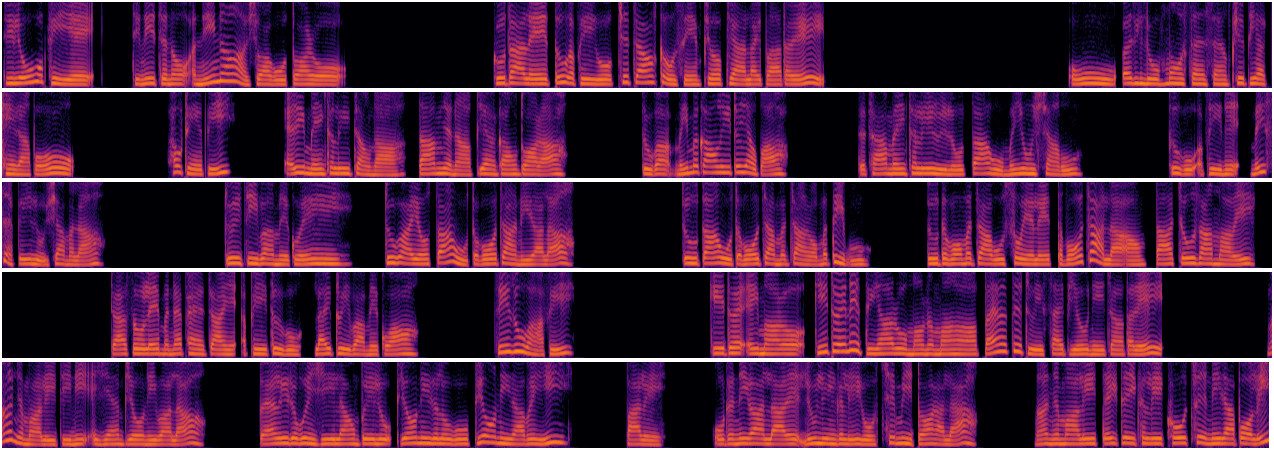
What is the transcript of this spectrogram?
ဒီလိုအဖေရဲ့ဒီနေ့ကျွန်တော်အနည်းနာရွာကိုသွားတော့ကုတာလည်းသူ့အဖေကိုဖြစ်ကြောင်းကုံစင်ပြောပြလိုက်ပါတဲ့အိုးအဲ့ဒီလိုမှော်ဆန်ဆန်ဖြစ်ပြခဲ့တာပေါ့ဟုတ်တယ်ဖေ အဲ့ဒီမိန်းကလေးကြောင့်သာတားမျက်နှာပြန်ကောင်းသွားတာသူကမိန်းမကောင်းလေးတစ်ယောက်ပါတခြားမိန်းကလေးတွေလိုတားကိုမယုံရှာဘူးသူ့ကိုအဖေနဲ့မိတ်ဆက်ပေးလို့ရမလားတွေးကြည့်ပါမယ်ကွယ်သူကရောတားကိုသဘောကျနေတာလားသူတားကိုသဘောကျမကျတော့မသိဘူးသူသဘောမကျဘူးဆိုရင်လေသဘောကျလာအောင်တားစူးစမ်းမှာပဲဒါဆိုလဲမနှက်ဖန်ကြရင်အဖေသူ့ကိုလိုက်တွေ့ပါမယ်ကွာကျေးဇူးပါဖေ ကေတွဲအိမ်မှာတော့ကေတွဲနဲ့တရားတို့မောင်နှမဟာပန်းအသစ်တွေစိုက်ပျိုးနေကြတဲ့ငါညီမလေးဒီနေ့အရန်ပြောနေပါလားပန်းလေးတစ်ဝင်းရေလောင်းပေးလို့ပြောနေသလိုကိုပြောနေတာပဲ။ပါလေ။ဟိုတနေ့ကလာတဲ့လူလင်ကလေးကိုချစ်မိသွားတာလား။ငါညီမလေးတိတ်တိတ်ကလေးခိုးချစ်နေတာပေါ့လေ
